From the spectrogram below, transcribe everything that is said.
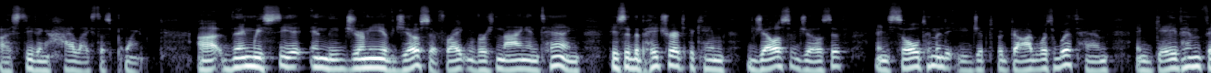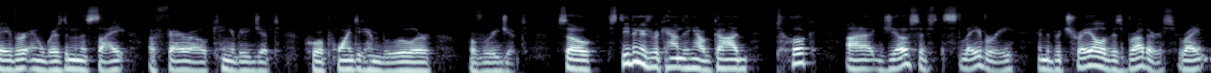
uh, Stephen highlights this point. Uh, then we see it in the journey of Joseph, right? In verse 9 and 10, he said, The patriarchs became jealous of Joseph and sold him into Egypt, but God was with him and gave him favor and wisdom in the sight of Pharaoh, king of Egypt, who appointed him ruler over Egypt. So Stephen is recounting how God took uh, Joseph's slavery and the betrayal of his brothers, right?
